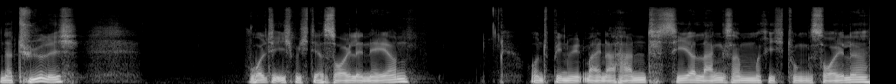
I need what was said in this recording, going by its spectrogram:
natürlich wollte ich mich der Säule nähern und bin mit meiner Hand sehr langsam Richtung Säule,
